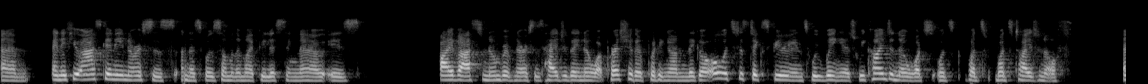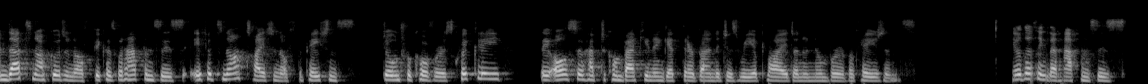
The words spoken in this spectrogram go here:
Um, and if you ask any nurses, and I suppose some of them might be listening now, is I've asked a number of nurses how do they know what pressure they're putting on, and they go, "Oh, it's just experience. We wing it. We kind of know what's what's what's what's tight enough." And that's not good enough because what happens is if it's not tight enough, the patients don't recover as quickly they also have to come back in and get their bandages reapplied on a number of occasions. The other thing that happens is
